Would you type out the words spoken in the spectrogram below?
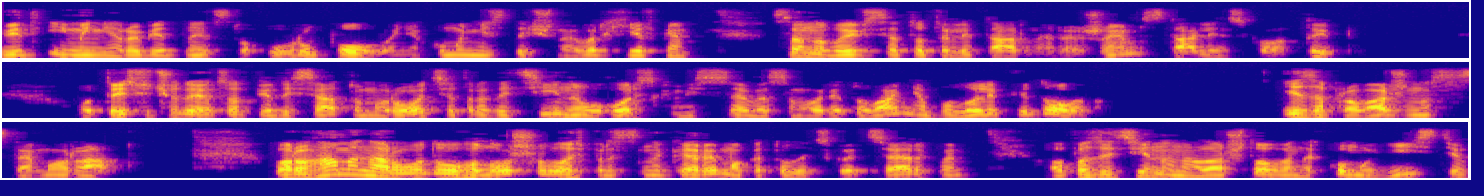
від імені робітництва угруповування комуністичної верхівки, становився тоталітарний режим сталінського типу. У 1950 році традиційне угорське місцеве самоврядування було ліквідовано і запроваджено систему рад. Ворогами народу оголошувались представники Римо-католицької церкви, опозиційно налаштованих комуністів,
